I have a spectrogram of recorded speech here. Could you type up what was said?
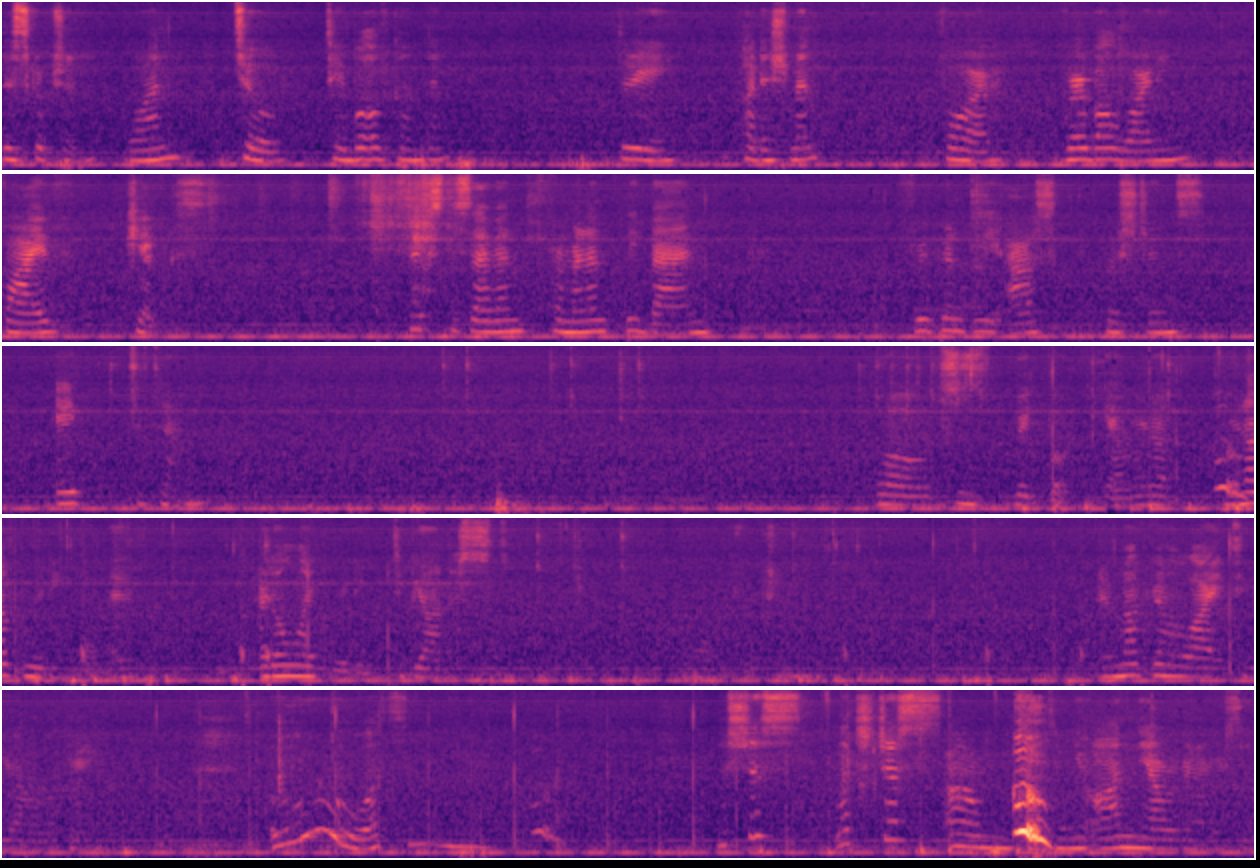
Description 1, 2. Table of content. 3. Punishment. 4. Verbal warning. 5. Kicks. 6 to 7. Permanently banned. Frequently asked questions. 8 to 10. Whoa, this is a big book. Yeah, we're not we're not reading. I, I don't like reading, to be honest. I'm not gonna lie to okay? Ooh, what's in? Let's just let's just um continue on. Yeah, we're gonna reset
